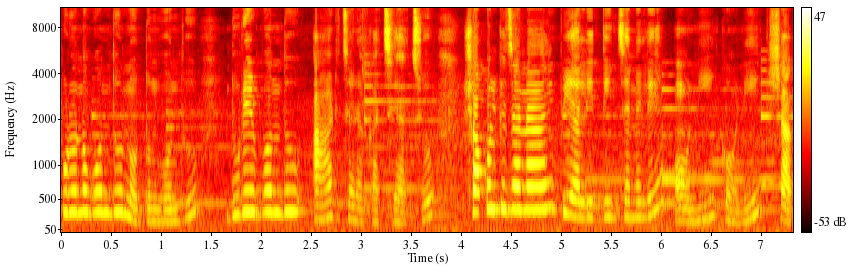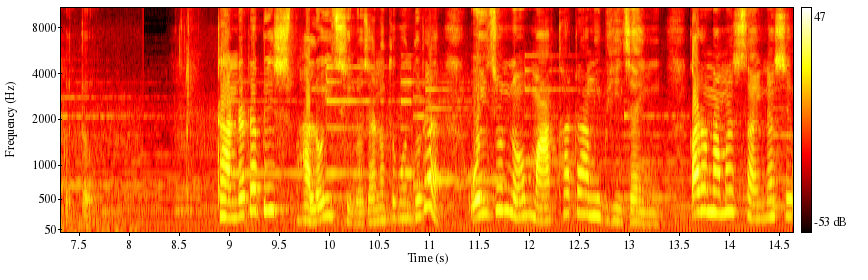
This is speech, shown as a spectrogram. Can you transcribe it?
পুরনো বন্ধু, নতুন বন্ধু, দূরের বন্ধু আর যারা কাছে আছো, সকলকে জানাই পিয়ালির দিন চ্যানেলে অনেক অনেক স্বাগত। ঠান্ডাটা বেশ ভালোই ছিল, জানো তো বন্ধুরা? ওই জন্য মাথাটা আমি ভেজাইনি। কারণ আমার সাইনাসের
